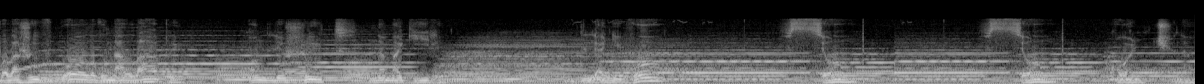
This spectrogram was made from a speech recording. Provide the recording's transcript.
Положив голову на лапы, он лежит на могиле. Для него все, все кончено.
